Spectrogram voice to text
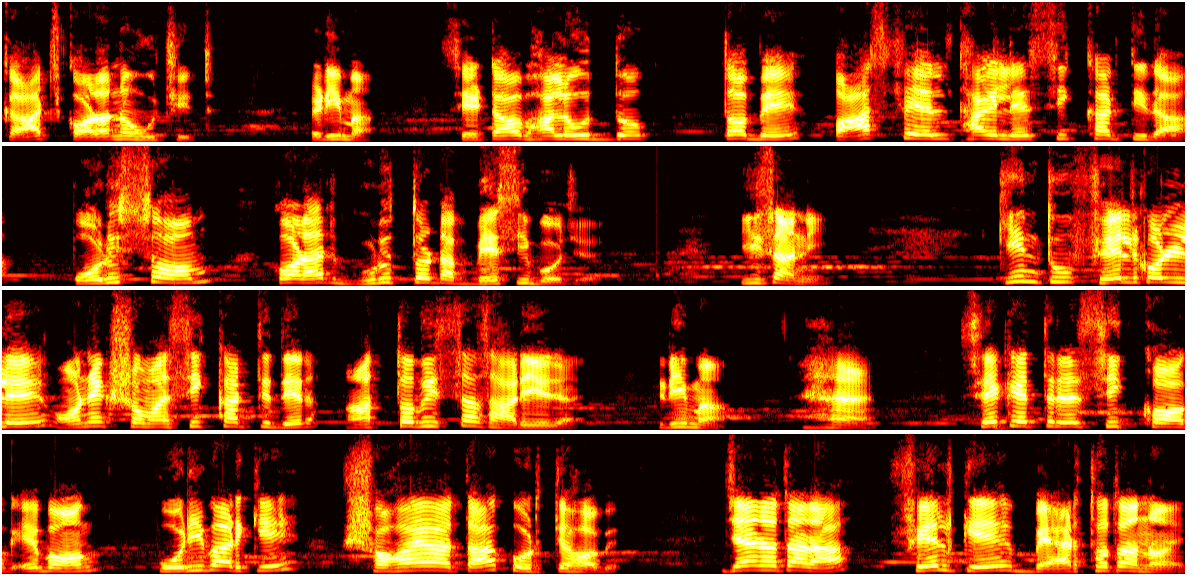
কাজ করানো উচিত। রিমা, সেটাও ভালো উদ্যোগ। তবে পাস ফেল থাকলে শিক্ষার্থীরা পরিশ্রম করার গুরুত্বটা বেশি বোঝে। ঈশানী, কিন্তু ফেল করলে অনেক সময় শিক্ষার্থীদের আত্মবিশ্বাস হারিয়ে যায়। রিমা হ্যাঁ সেক্ষেত্রে শিক্ষক এবং পরিবারকে সহায়তা করতে হবে। যেন তারা ফেলকে ব্যর্থতা নয়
